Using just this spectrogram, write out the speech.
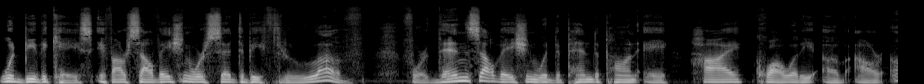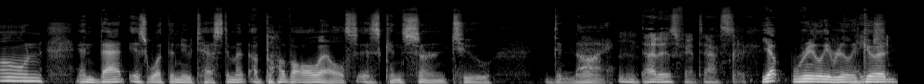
would be the case if our salvation were said to be through love, for then salvation would depend upon a high quality of our own, and that is what the New Testament, above all else, is concerned to deny. Mm, That is fantastic. Yep, really, really good.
